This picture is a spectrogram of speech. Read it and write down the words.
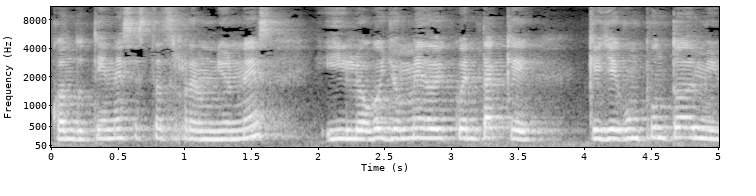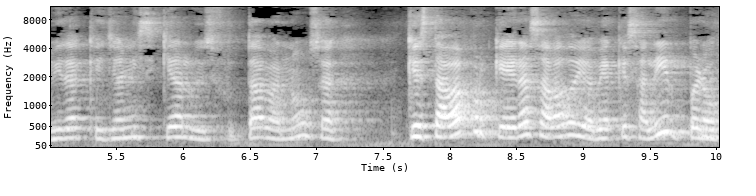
cuando tienes estas reuniones y luego yo me doy cuenta que, que llegó un punto de mi vida que ya ni siquiera lo disfrutaba, ¿no? O sea, que estaba porque era sábado y había que salir, pero,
